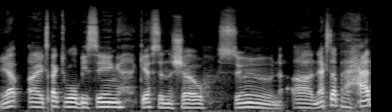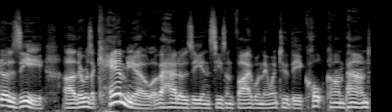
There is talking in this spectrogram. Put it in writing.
Yep, I expect we'll be seeing gifts in the show soon. Uh, next up, Hadozee. Uh, there was a cameo of a Hadozee in season five when they went to the cult compound.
